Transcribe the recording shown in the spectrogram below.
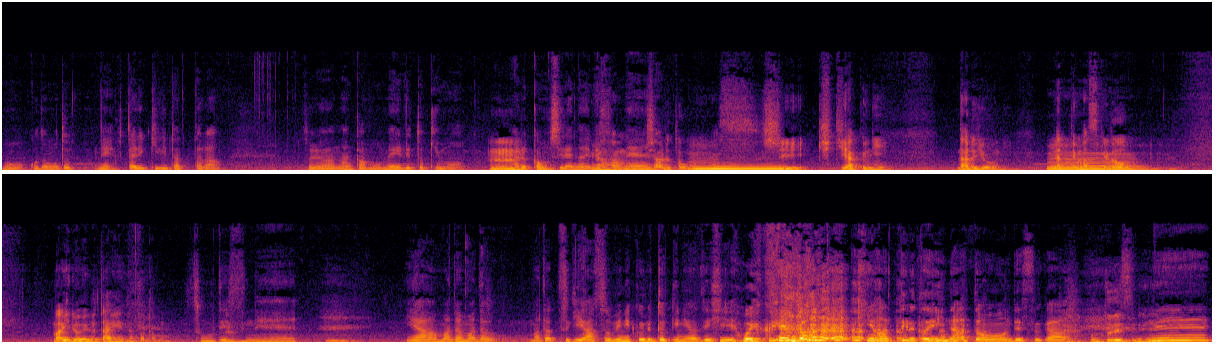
もう子供とね二人きりだったらそれはなんかもうメール時もうん。あるかもしれないですね。めっちゃあると思いますし聞き役になるようにやってますけどうん。まあいろいろ大変なことも。そうですね、いやまだまだまだ次遊びに来る時にはぜひ保育園が 決まってるといいなと思うんですが。本当ですね。ねえ。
